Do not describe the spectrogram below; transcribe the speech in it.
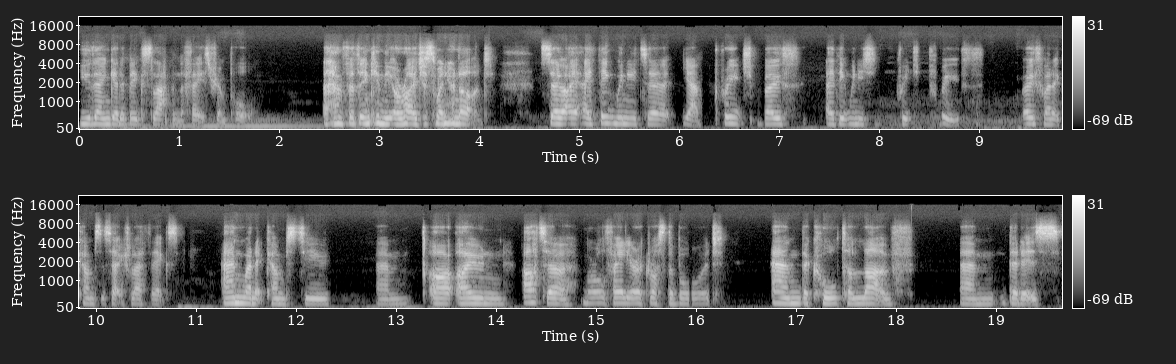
you then get a big slap in the face from Paul um, for thinking that you're righteous when you're not. So I, I think we need to, yeah, preach both. I think we need to preach truth, both when it comes to sexual ethics and when it comes to um, our own utter moral failure across the board and the call to love um, that is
